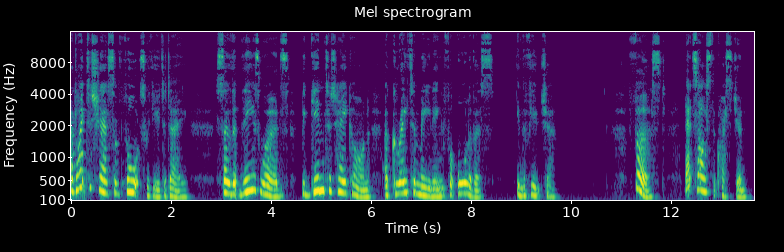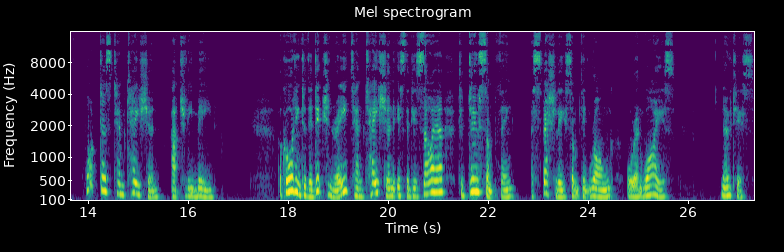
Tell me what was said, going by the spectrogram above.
I'd like to share some thoughts with you today so that these words begin to take on a greater meaning for all of us in the future. First, let's ask the question what does temptation actually mean? According to the dictionary, temptation is the desire to do something, especially something wrong or unwise. Notice,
